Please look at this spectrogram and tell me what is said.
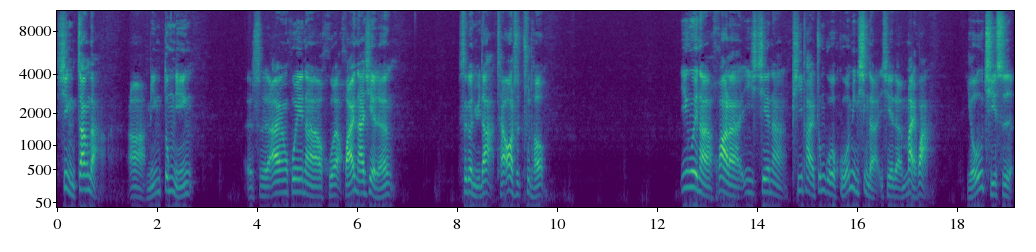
姓张的啊，名东宁，呃，是安徽呢淮淮南县人，是个女的，才二十出头。因为呢，画了一些呢批判中国国民性的一些的漫画，尤其是。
